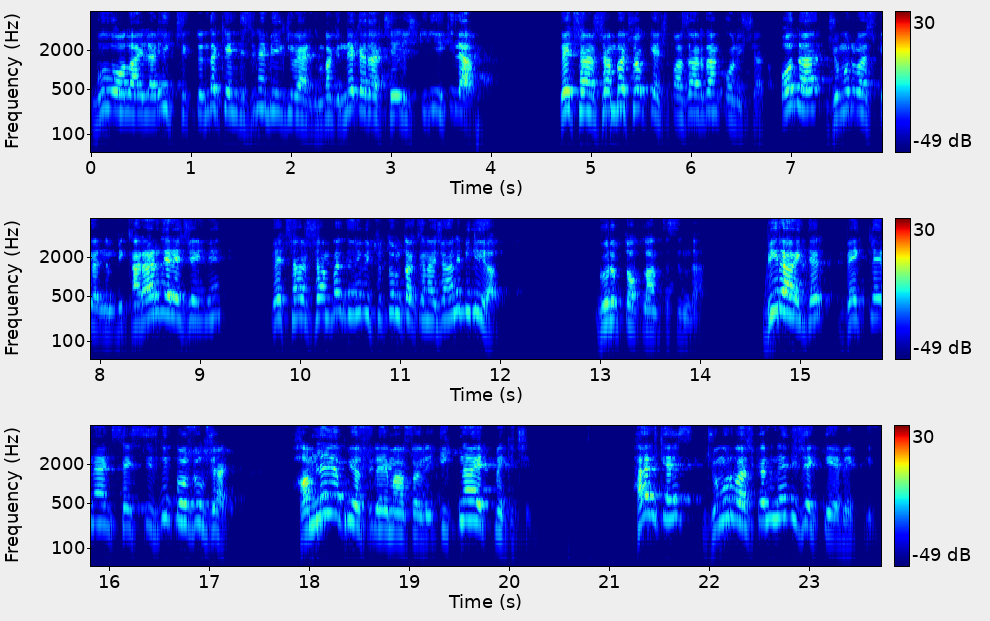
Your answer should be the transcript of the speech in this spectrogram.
bu olaylar ilk çıktığında kendisine bilgi verdim. Bakın ne kadar çelişkili iki laf. Ve çarşamba çok geç pazardan konuşacak. O da Cumhurbaşkanı'nın bir karar vereceğini ve çarşamba günü bir tutum takınacağını biliyor. Grup toplantısında. Bir aydır beklenen sessizlik bozulacak. Hamle yapıyor Süleyman Soylu ikna etmek için. Herkes Cumhurbaşkanı ne diyecek diye bekliyor.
